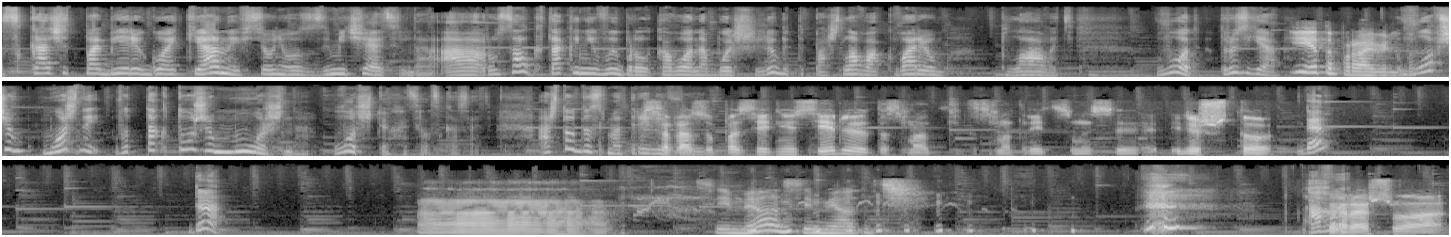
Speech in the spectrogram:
Скачет по берегу океана, и все у него замечательно. А русалка так и не выбрала, кого она больше любит, и пошла в аквариум плавать. Вот, друзья, И это правильно. в общем, можно, вот так тоже можно. Вот что я хотела сказать. А что досмотрели вы? Сразу последнюю серию досма- досмотреть, в смысле, или что? Да? Да. А, Семен Семенович. Вы- Хорошо.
